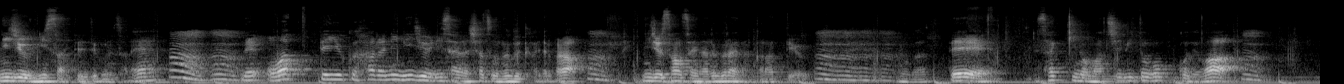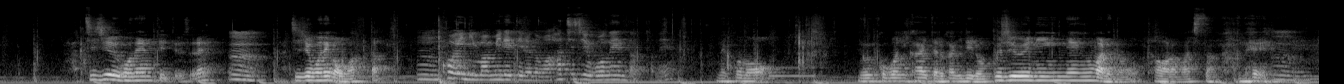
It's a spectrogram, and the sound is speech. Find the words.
22歳って出てくるんですよね、うんうん。で終わってゆく春に22歳のシャツを脱ぐって書いてあるからうん。23歳になるぐらいなんかなっていうのがあってさっきの「待ち人ごっこ」ではうん。85年って言ってるんですよね。うん。85年が終わった。うん。恋にまみれてるのは85年だったね。でこの文庫本に書いてある限り62年生まれの俵町さんなので、うん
